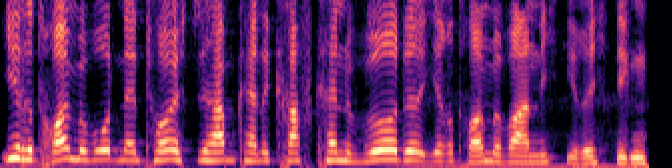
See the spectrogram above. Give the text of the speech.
Ihre Träume wurden enttäuscht, sie haben keine Kraft, keine Würde, ihre Träume waren nicht die richtigen.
